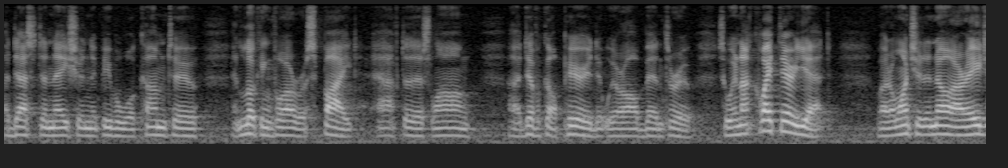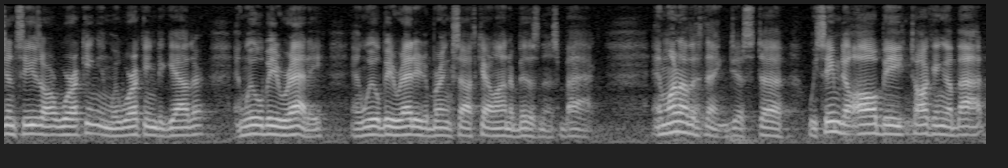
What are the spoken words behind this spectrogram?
a destination that people will come to and looking for a respite after this long, uh, difficult period that we've all been through. So we're not quite there yet. But I want you to know our agencies are working, and we're working together, and we will be ready, and we will be ready to bring South Carolina business back. And one other thing, just, uh, we seem to all be talking about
